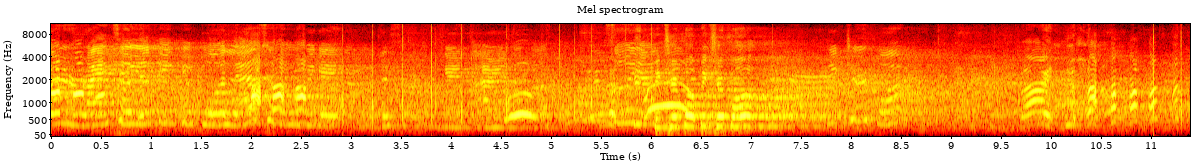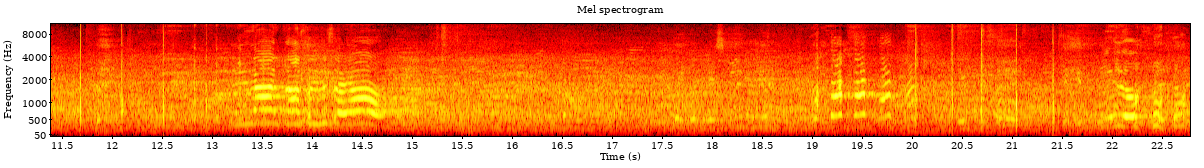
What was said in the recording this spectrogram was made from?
Alright, so yun, thank you po ulit sa pagbibigay ng araw. So yun, Picture po, picture po. picture po. Right! Ilan, taso niyo sa'yo! Alright,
